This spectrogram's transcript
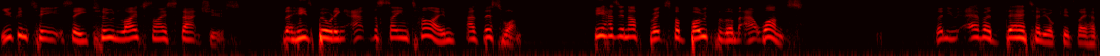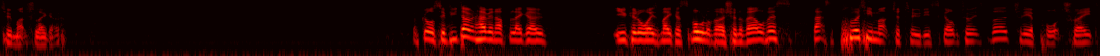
you can see two life-size statues that he's building at the same time as this one. He has enough bricks for both of them at once. Don't you ever dare tell your kids they have too much Lego. Of course, if you don't have enough Lego, you could always make a smaller version of Elvis. That's pretty much a 2D sculpture. It's virtually a portrait.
